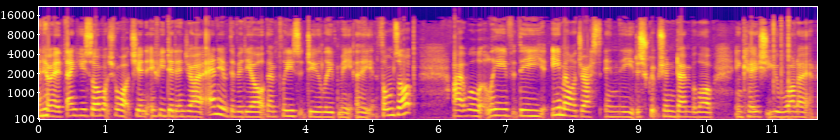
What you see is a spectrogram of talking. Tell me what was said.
Anyway, thank you so much for watching. If you did enjoy any of the video, then please do leave me a thumbs up. I will leave the email address in the description down below in case you want to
